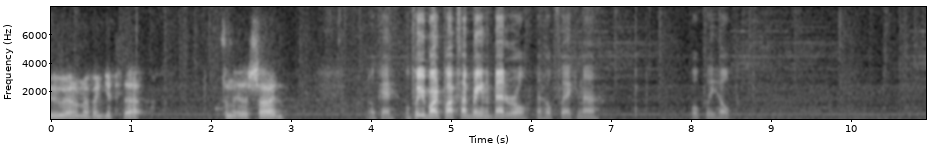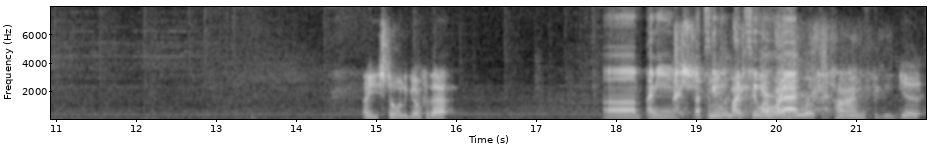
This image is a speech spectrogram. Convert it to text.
Ooh, I don't know if I can get to that. It's on the other side. Okay, we'll put your bark box. I'm bringing a bedroll that hopefully I can uh hopefully help. Oh, you still want to go for that? Um, I mean, let's I see, mean, it might, let's see it where we're might at. be worth the time if we can get it.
